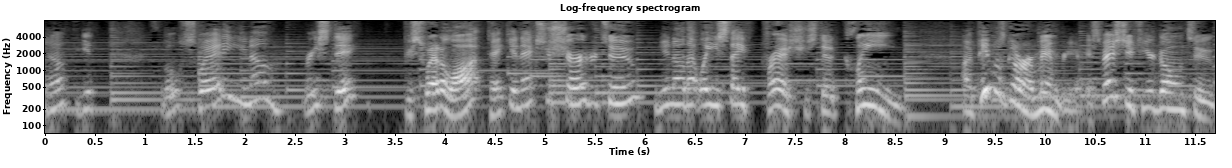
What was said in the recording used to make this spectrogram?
You know, you get a little sweaty, you know, re-stick. If you sweat a lot, take you an extra shirt or two. You know, that way you stay fresh, you stay clean. I mean, people's gonna remember you, especially if you're going to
